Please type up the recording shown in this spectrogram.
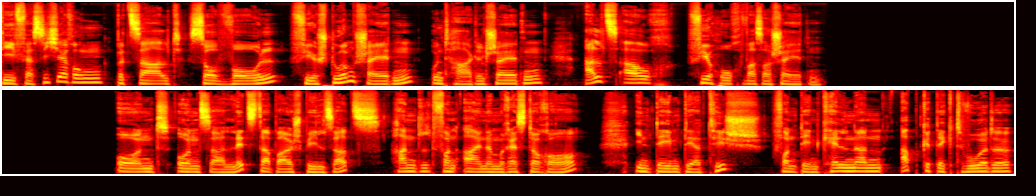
Die Versicherung bezahlt sowohl für Sturmschäden und Hagelschäden als auch für Hochwasserschäden. Und unser letzter Beispielsatz handelt von einem Restaurant, in dem der Tisch von den Kellnern abgedeckt wurde,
